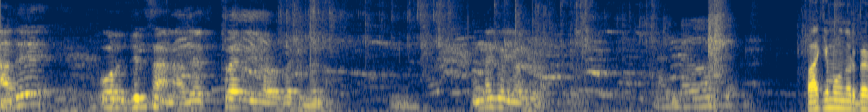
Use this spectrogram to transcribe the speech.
അത് ഒറിജിനൽ സാധനം. അത് എത്ര ഒഴിവാക്കാൻ പറ്റുന്നല്ലോ എന്നൊക്കെ ഒഴിവാക്കില്ല ബാക്കി മൂന്ന് റുപ്യ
